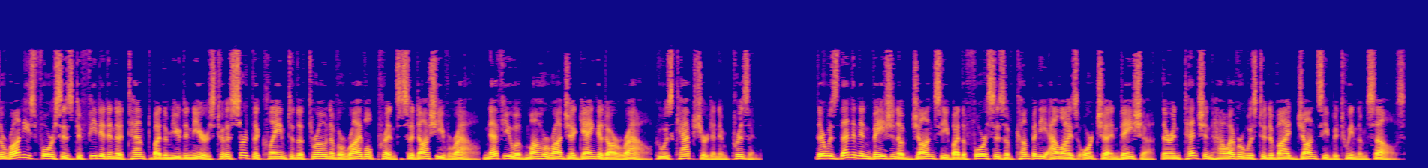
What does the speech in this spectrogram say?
The Rani's forces defeated an attempt by the mutineers to assert the claim to the throne of a rival prince Sadashiv Rao nephew of Maharaja Gangadhar Rao who was captured and imprisoned. There was then an invasion of Jhansi by the forces of company allies Orchha and Datia, their intention however was to divide Jhansi between themselves.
